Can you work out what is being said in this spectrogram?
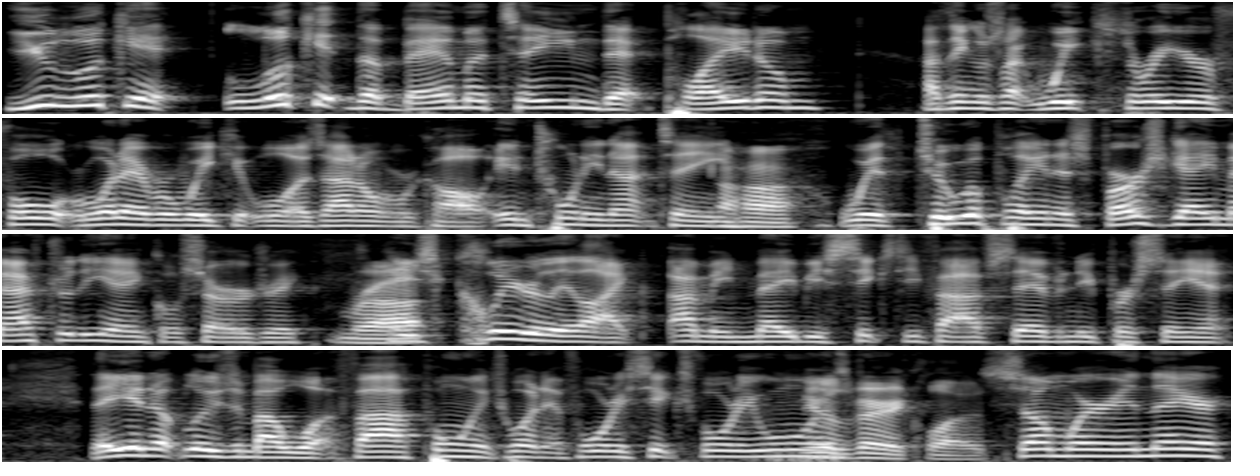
You look at look at the Bama team that played them. I think it was like week three or four or whatever week it was. I don't recall. In 2019, Uh-huh. with Tua playing his first game after the ankle surgery, Right. he's clearly like I mean maybe 65, 70 percent. They end up losing by what five points? Wasn't it 46, 41? it was very close. somewhere in there,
